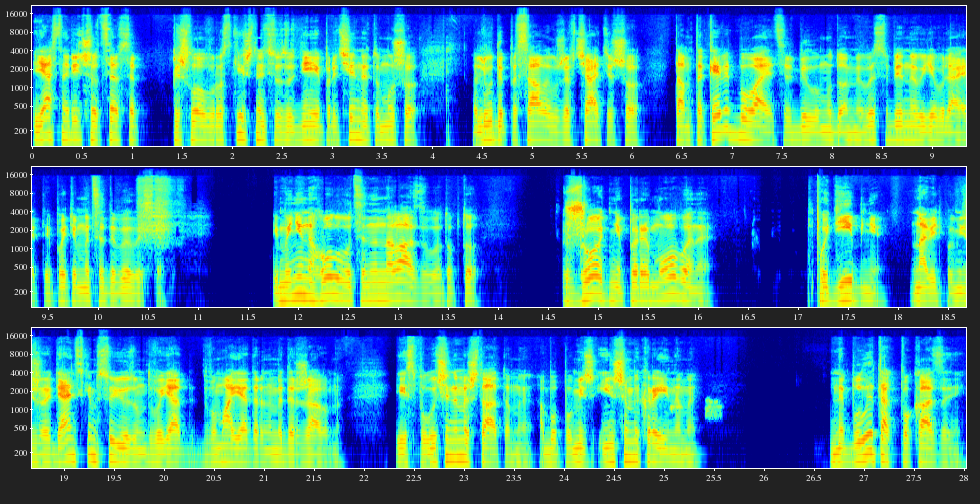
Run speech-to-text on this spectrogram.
Ясна річ, що це все пішло в розкішницю з однієї причини, тому що люди писали вже в чаті, що там таке відбувається в Білому домі, ви собі не уявляєте. І потім ми це дивилися. І мені на голову це не налазило. Тобто жодні перемовини подібні навіть поміж Радянським Союзом, двома ядерними державами і Сполученими Штатами або поміж іншими країнами не були так показані.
